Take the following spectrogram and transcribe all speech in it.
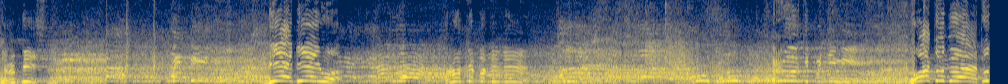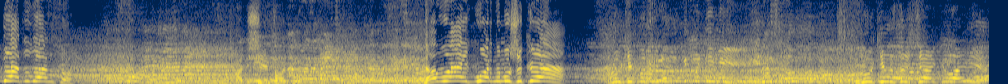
Не рубись с ним! Выпихивай! Бей, бей его! Руки подними! Руки подними! Вот туда, туда, туда. Отсчитывать надо. Давай, Егор, на мужика! Руки подними! Руки подними! Руки возвращай к голове!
